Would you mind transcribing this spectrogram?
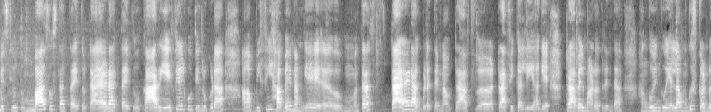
ಬಿಸಿಲು, ತುಂಬ ಸುಸ್ತಾಗ್ತಾಯಿತ್ತು ಟಯರ್ಡ್ ಆಗ್ತಾಯಿತ್ತು ಕಾರ್ ಎ ಸಿಯಲ್ಲಿ ಕೂತಿದ್ರು ಕೂಡ ಬಿಸಿ ಹಬೆ ನಮಗೆ ಒಂಥರ ಟಯರ್ಡ್ ಆಗಿಬಿಡುತ್ತೆ ನಾವು ಟ್ರಾಫ್ ಟ್ರಾಫಿಕಲ್ಲಿ ಹಾಗೆ ಟ್ರಾವೆಲ್ ಮಾಡೋದ್ರಿಂದ. ಹಾಗೂ ಹಿಂಗೂ ಎಲ್ಲ ಮುಗಿಸ್ಕೊಂಡು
